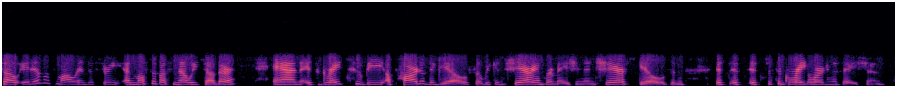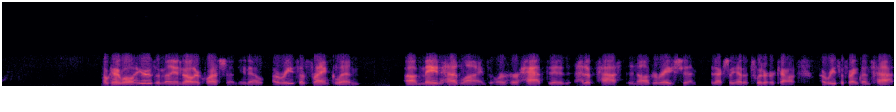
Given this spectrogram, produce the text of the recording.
So it is a small industry, and most of us know each other. And it's great to be a part of the guild, so we can share information and share skills, and it's it's it's just a great organization. Okay, well, here's a million dollar question. You know, Aretha Franklin uh, made headlines, or her hat did, at a past inauguration. It actually had a Twitter account, Aretha Franklin's hat.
